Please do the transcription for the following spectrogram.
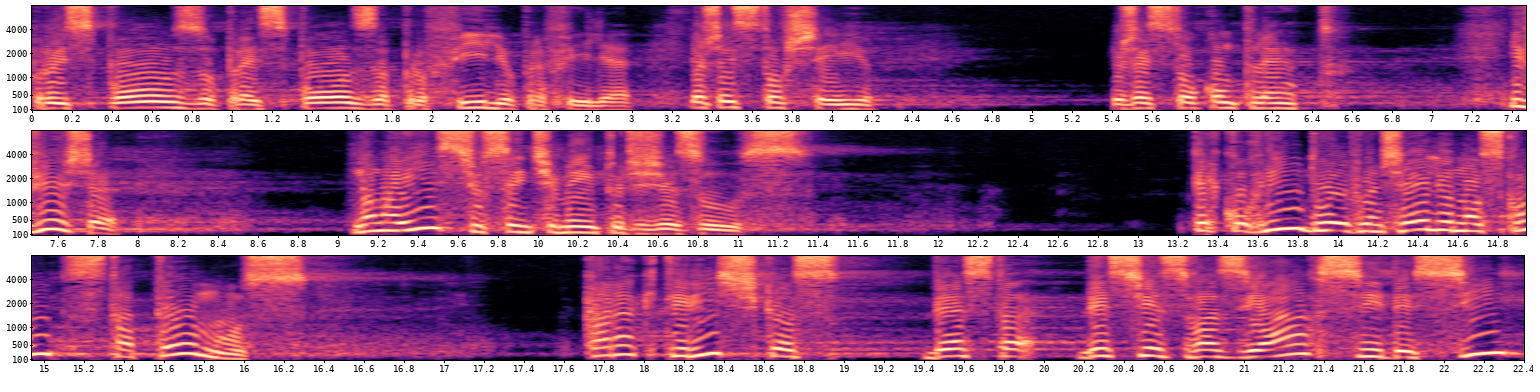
para o esposo, para a esposa, para o filho, para a filha. Eu já estou cheio. Eu já estou completo. E veja, não é esse o sentimento de Jesus. Percorrendo o Evangelho, nós constatamos características desta, desse esvaziar-se de si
